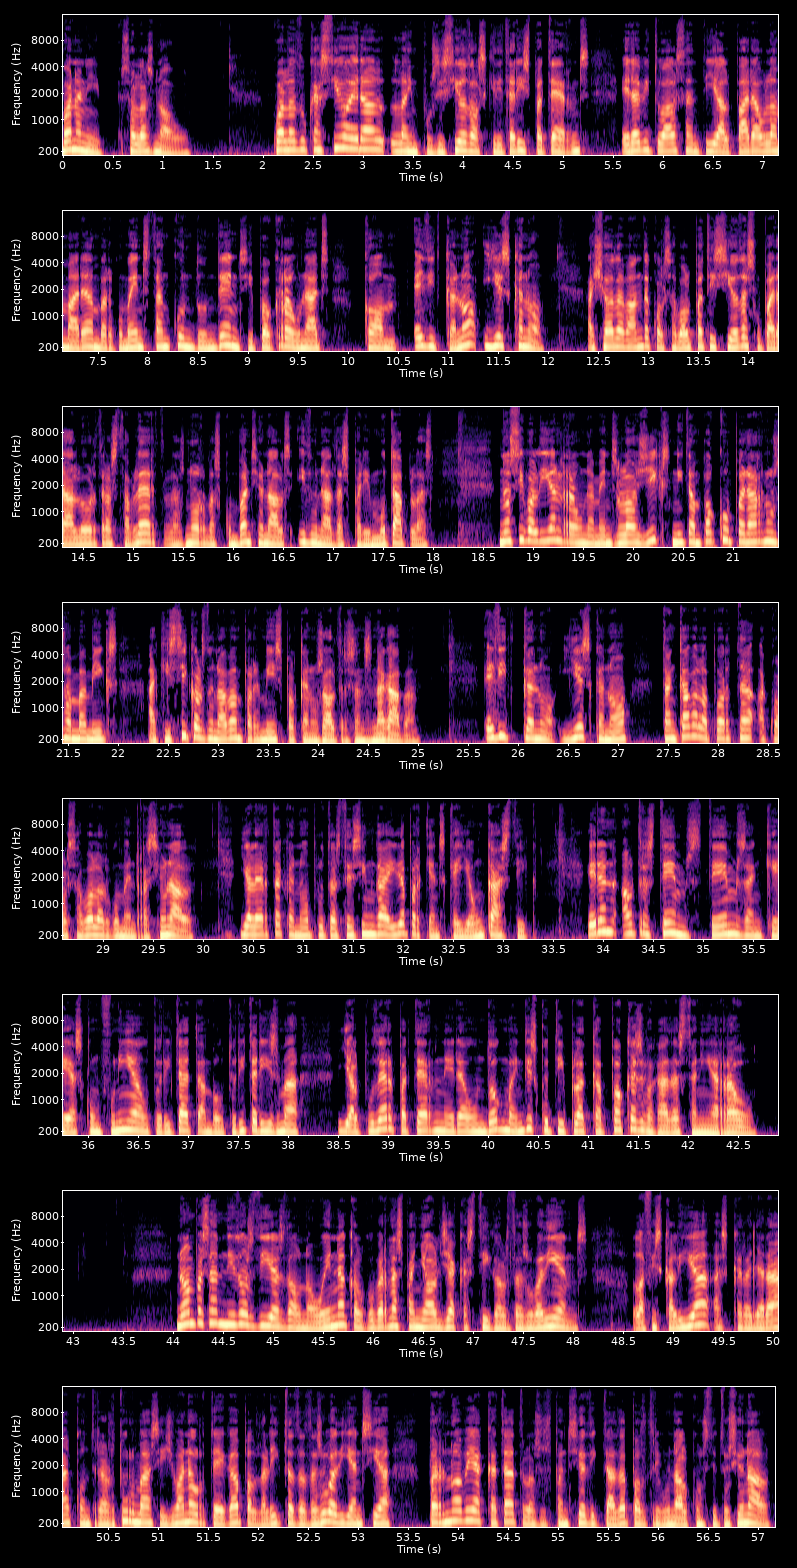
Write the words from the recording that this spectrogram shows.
Bona nit, són les 9. Quan l'educació era la imposició dels criteris paterns, era habitual sentir el pare o la mare amb arguments tan contundents i poc raonats com he dit que no i és que no. Això davant de qualsevol petició de superar l'ordre establert, les normes convencionals i donades per immutables. No s'hi valien raonaments lògics ni tampoc comparar-nos amb amics a qui sí que els donaven permís pel que nosaltres ens negava. He dit que no, i és que no, tancava la porta a qualsevol argument racional i alerta que no protestéssim gaire perquè ens queia un càstig. Eren altres temps, temps en què es confonia autoritat amb autoritarisme i el poder patern era un dogma indiscutible que poques vegades tenia raó. No han passat ni dos dies del 9-N que el govern espanyol ja castiga els desobedients. La Fiscalia es querellarà contra Artur Mas i Joana Ortega pel delicte de desobediència per no haver acatat la suspensió dictada pel Tribunal Constitucional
